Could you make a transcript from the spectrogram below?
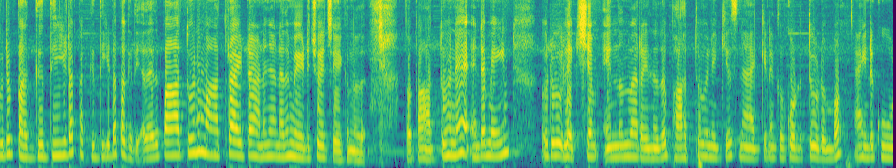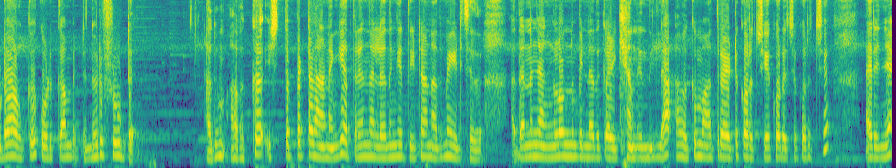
ഒരു പകുതിയുടെ പകുതിയുടെ പകുതി അതായത് പാത്തൂന് മാത്രമായിട്ടാണ് ഞാനത് മേടിച്ചു വെച്ചേക്കുന്നത്. അപ്പോൾ പാത്തൂന് എന്റെ മെയിൻ ഒരു ലക്ഷ്യം എന്നെന്ന് പറയുന്നത് പാത്തൂനയ്ക്ക് സ്നാക്കിനൊക്കെ കൊടുത്തു വിടുമ്പോൾ അതിന്റെ കൂടെ അവൾക്ക് കൊടുക്കാൻ പറ്റുന്ന ഒരു ഫ്രൂട്ട് അതും അവൾക്ക് ഇഷ്ടപ്പെട്ടതാണെങ്കിൽ അത്രയും നല്ലതെന്ന് കരുതിയിട്ടാണ് അത് മേടിച്ചത്. അതാണ് ഞങ്ങളൊന്നും പിന്നെ അത് കഴിക്കാൻ നിന്നില്ല. അവൾക്ക് മാത്രമായിട്ട് കുറച്ചേ കുറച്ച് കുറച്ച് അരിഞ്ഞ്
